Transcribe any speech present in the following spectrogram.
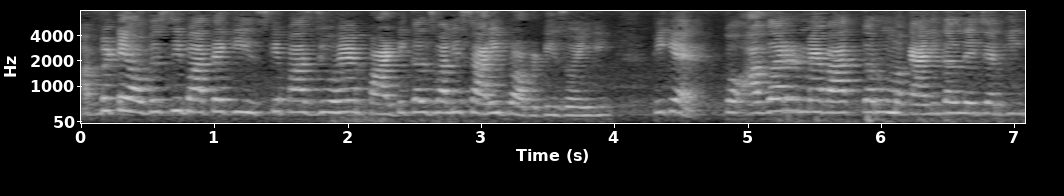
अब बेटे ऑब्वियसली बात है कि इसके पास जो है पार्टिकल्स वाली सारी प्रॉपर्टीज़ होंगी ठीक है? तो अगर मैं बात करूँ मैकेनिकल नेचर की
